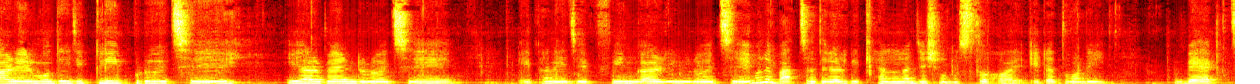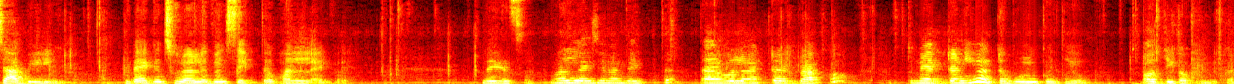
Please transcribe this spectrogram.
আর এর মধ্যে যে ক্লিপ রয়েছে হেয়ার ব্যান্ড রয়েছে, এখানে যে ফিঙ্গার রিং রয়েছে মানে বাচ্চাদের আর কি খেলনা যে সমস্ত হয়, এটা তোমার এই ব্যাগ চাবি রিং ব্যাগে ঝোলালে বেশ দেখতে ভালো লাগবে। দেখেছ? ভালো লাগছে না দেখতে? তাই বললাম, একটা রাখো, তুমি একটা নিও, একটা বনুকে দিও। অদ্রিকা বনুকে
